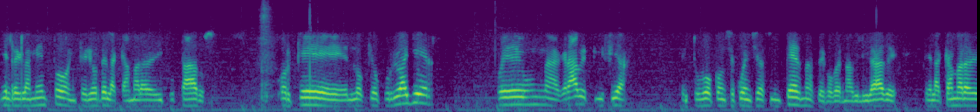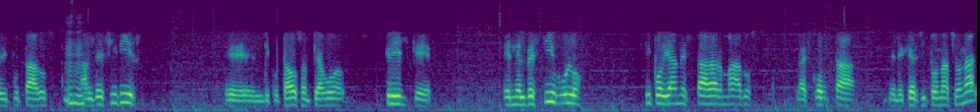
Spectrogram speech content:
y el reglamento interior de la Cámara de Diputados, porque lo que ocurrió ayer fue una grave pifia que tuvo consecuencias internas de gobernabilidad de, la Cámara de Diputados al decidir el diputado Santiago Krill que en el vestíbulo sí podían estar armados la escolta del Ejército Nacional.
